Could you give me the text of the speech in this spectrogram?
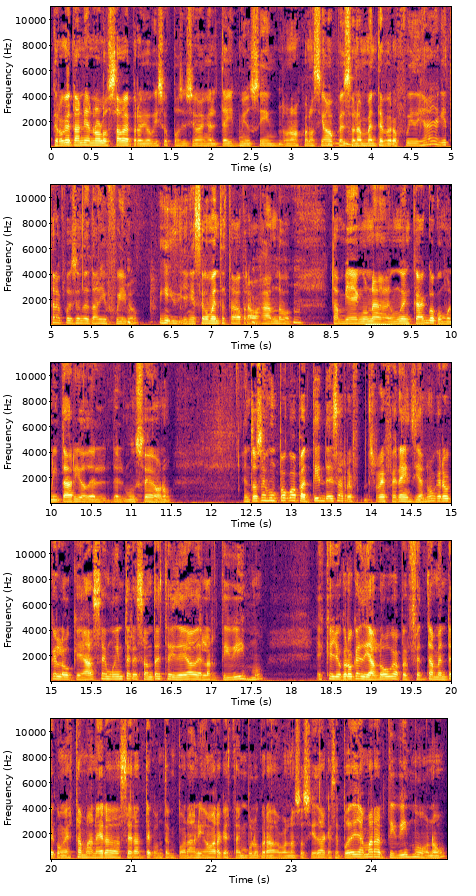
creo que Tania no lo sabe, pero yo vi su exposición en el Tate Museum. No nos conocíamos personalmente, pero fui y dije, ay, aquí está la exposición de Tania y fui, ¿no? Y, en ese momento estaba trabajando también en, una, un encargo comunitario del, del museo, ¿no? Entonces, un poco a partir de esas referencias, ¿no? Creo que lo que hace muy interesante esta idea del activismo es que yo creo que dialoga perfectamente con esta manera de hacer arte contemporáneo ahora que está involucrado con la sociedad, que se puede llamar activismo o no,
